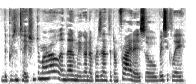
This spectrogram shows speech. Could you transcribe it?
the presentation tomorrow, and then we're gonna present it on Friday. So basically,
